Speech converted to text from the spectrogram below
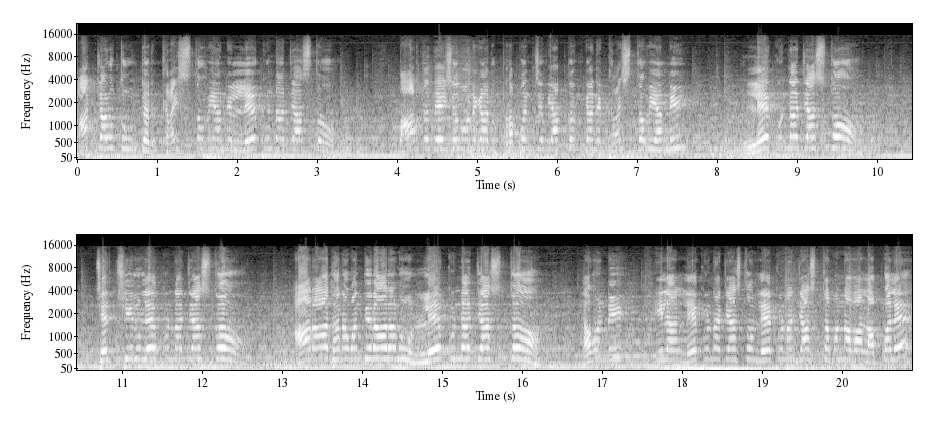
మాట్లాడుతూ ఉంటారు. క్రైస్తవ్యాన్ని లేకుండా చేస్తాం. భారతదేశంలోనే కాదు ప్రపంచవ్యాప్తంగానే క్రైస్తవ్యాన్ని లేకుండా చేస్తాం. చర్చీలు లేకుండా చేస్తాం. ఆరాధన మందిరాలను లేకుండా చేస్తాం. ఏమండి? ఇలా లేకుండా చేస్తాం లేకుండా చేస్తామన్న వాళ్ళ అబ్బలే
